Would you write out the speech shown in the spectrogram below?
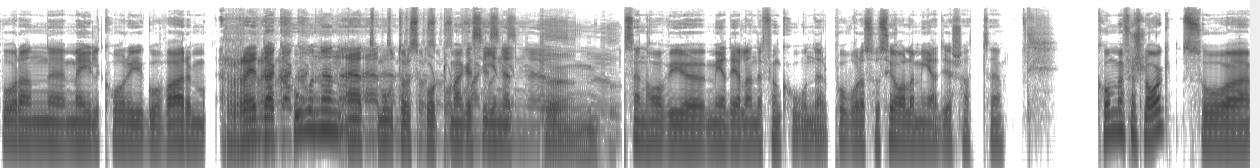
våran eh, mailkorg gå varm. Redaktionen at motorsportmagasinet. Sen har vi ju meddelandefunktioner på våra sociala medier så att eh, kommer förslag så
